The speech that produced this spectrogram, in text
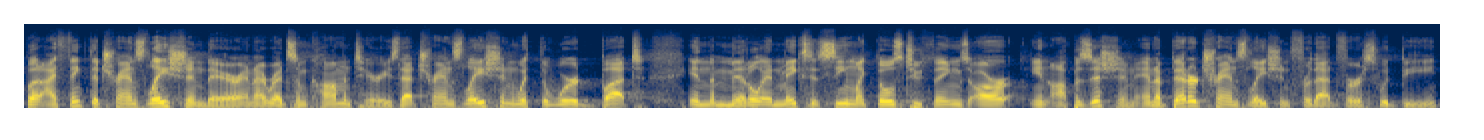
But I think the translation there, and I read some commentaries, that translation with the word but in the middle, it makes it seem like those two things are in opposition. And a better translation for that verse would be,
